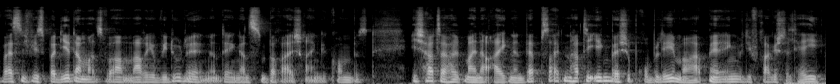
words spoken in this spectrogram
ich weiß nicht, wie es bei dir damals war, Mario, wie du in den ganzen Bereich reingekommen bist. Ich hatte halt meine eigenen Webseiten, hatte irgendwelche Probleme, habe mir irgendwie die Frage gestellt, hey,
